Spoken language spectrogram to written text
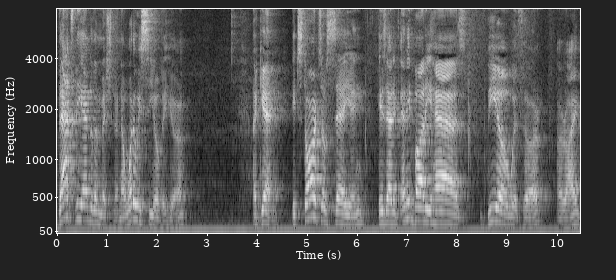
That's the end of the Mishnah. Now, what do we see over here? Again, it starts of saying is that if anybody has bia with her, all right,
